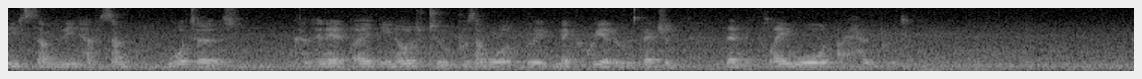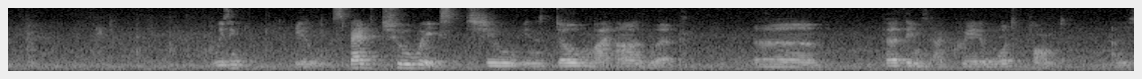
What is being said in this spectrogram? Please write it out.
Need somebody have some water container uh, in order to put some water, make create a reflection then the clay wall by handprint. Within, it spent two weeks to install my artwork. Um, first things I create a water pond, and it's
